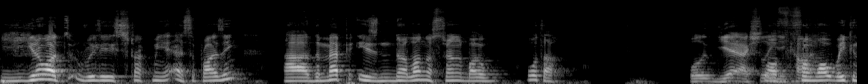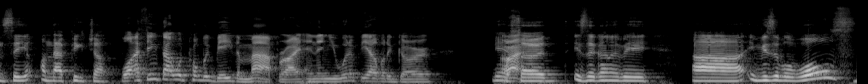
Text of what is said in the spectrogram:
You know what really struck me as surprising? Uh, the map is no longer surrounded by water. Well, yeah, actually, Well, you can't. from what we can see on that picture. well, I think that would probably be the map, right? And then you wouldn't be able to go. Yeah. Alright. So is there going to be uh, invisible walls?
